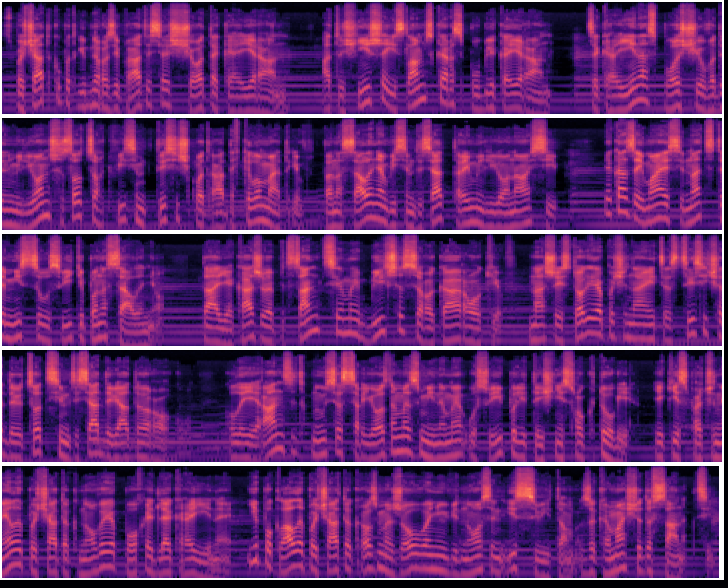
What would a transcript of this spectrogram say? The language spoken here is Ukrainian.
Спочатку потрібно розібратися, що таке Іран, а точніше Ісламська Республіка Іран. Це країна з площею в 1 мільйон 648 тисяч квадратних кілометрів та населенням 83 мільйона осіб, яка займає 17 місце у світі по населенню, та яка живе під санкціями більше 40 років. Наша історія починається з 1979 року, коли Іран зіткнувся з серйозними змінами у своїй політичній структурі, які спричинили початок нової епохи для країни і поклали початок розмежовуванню відносин із світом, зокрема щодо санкцій.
